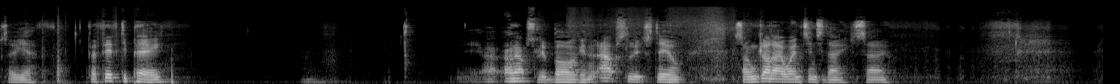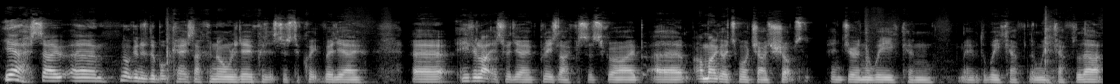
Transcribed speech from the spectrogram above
So yeah, for 50p, an absolute bargain, an absolute steal. So I'm glad I went in today. So yeah, so um, not going to do the bookcase like I normally do because it's just a quick video. Uh, if you like this video, please like and subscribe. Uh, I might go to more charity shops in, during the week and maybe the week after the week after that.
